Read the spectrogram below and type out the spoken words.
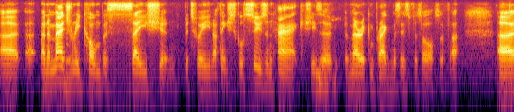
uh, an imaginary conversation between, I think she's called Susan Haack, she's an American pragmatist philosopher, uh,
